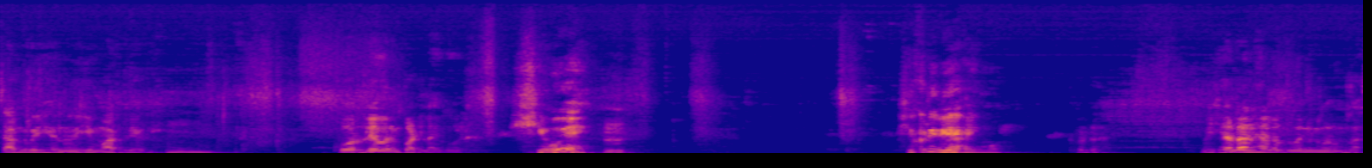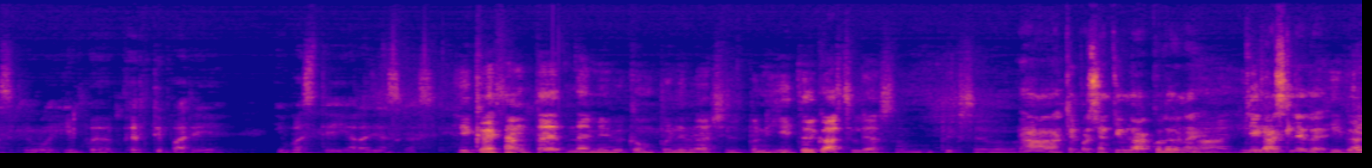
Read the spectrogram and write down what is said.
चांगलं ह्यानं ही मारली कोरल्यावर पडलाय गोल. शी होय. हम्म. शिकडी बी आहे मग कुठं? मग ह्याला ह्याला दोन्ही मिळून घासले हो ही फिरते पारे ही बसते ह्याला जास्त घासले हे काय सांगता येत नाही मे बी कंपनीत असेल पण ही तर गाचले असं फिक्स आहे बाबा. हा ते प्रशांत तुम्ही दाखवलं हा, नाही. ही ते घासलेलं आहे. ही ते.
